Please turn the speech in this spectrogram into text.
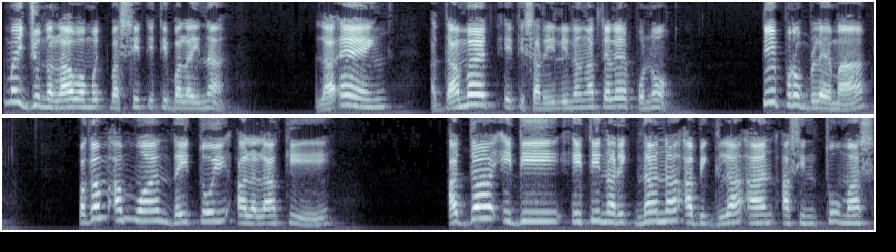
Medyo nalawa mo't basit iti balay na. Laeng, adamet iti sarili na nga telepono. Ti problema, pagamamuan daytoy alalaki Ada idi iti nariknana abiglaan asintumas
